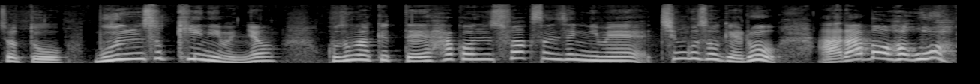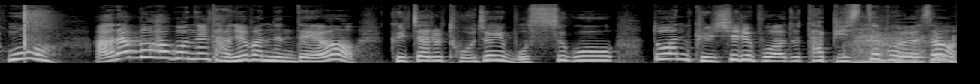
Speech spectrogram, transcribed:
저 또 문숙희님은요. 고등학교 때 학원 수학 선생님의 친구 소개로 아랍어 학 우와 우와. 아랍어 학원을 다녀봤는데요. 글자를 도저히 못 쓰고 또한 글씨를 보아도 다 비슷해 보여서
